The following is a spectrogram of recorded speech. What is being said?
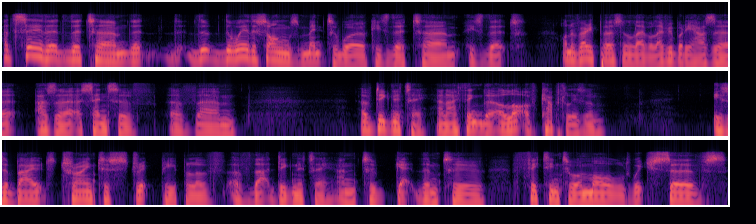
I'd say that that um, that the the way the song's meant to work is that um, is that on a very personal level, everybody has a has a, a sense of of um, of dignity, and I think that a lot of capitalism is about trying to strip people of of that dignity and to get them to fit into a mold which serves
